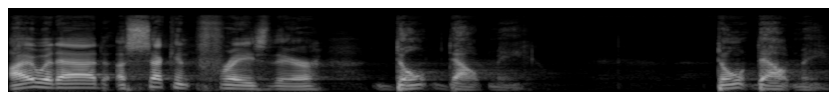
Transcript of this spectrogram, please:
I would add a second phrase there don't doubt me. Don't doubt me.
